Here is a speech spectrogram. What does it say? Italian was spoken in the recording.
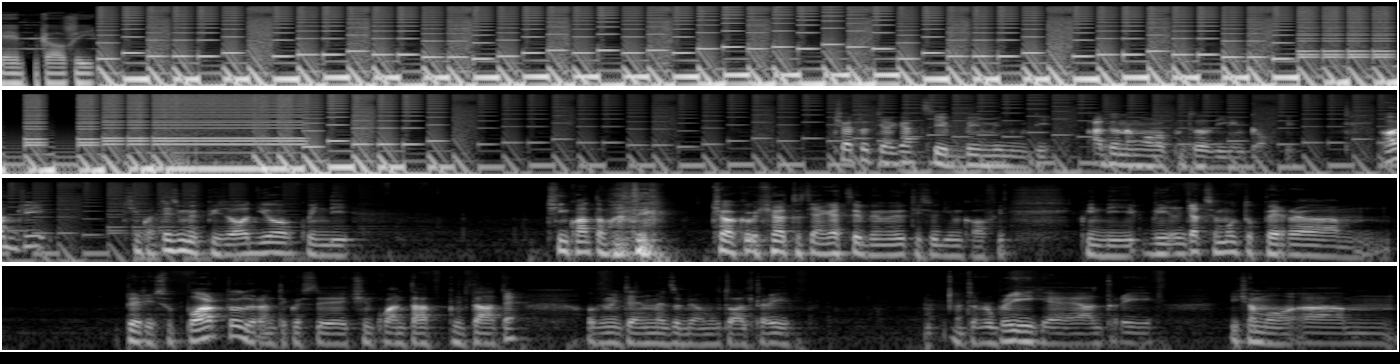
Game Coffee. Ciao a tutti ragazzi e benvenuti ad una nuova puntata di Game Coffee. Oggi, cinquantesimo episodio, quindi 50 volte. Ciao, ciao a tutti ragazzi e benvenuti su Game Coffee. Quindi vi ringrazio molto per, um, per il supporto durante queste 50 puntate. Ovviamente nel mezzo abbiamo avuto altri, altre rubriche, altri, diciamo, um,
